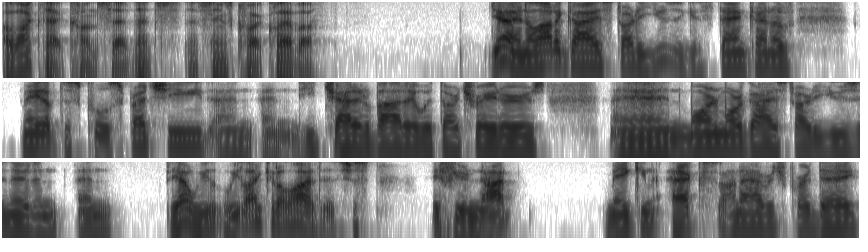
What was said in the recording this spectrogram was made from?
I like that concept. That's that seems quite clever. Yeah, and a lot of guys started using it. Stan kind of made up this cool spreadsheet and and he chatted about it with our traders and more and more guys started using it and and yeah, we we like it a lot. It's just if you're not making X on average per day,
